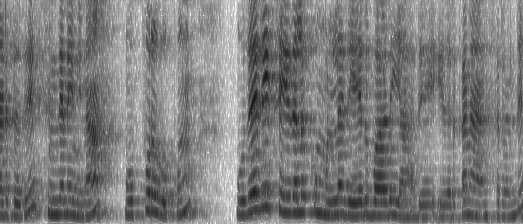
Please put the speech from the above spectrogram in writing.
அடுத்தது சிந்தனை வினா. ஒப்புரவுக்கும் உதவி செய்தலுக்கும் உள்ள வேறுபாடு யாது? இதற்கான ஆன்சர் வந்து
